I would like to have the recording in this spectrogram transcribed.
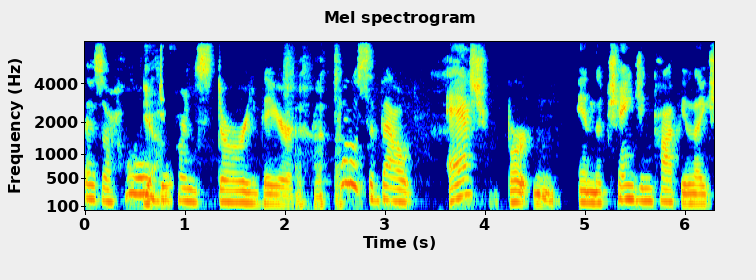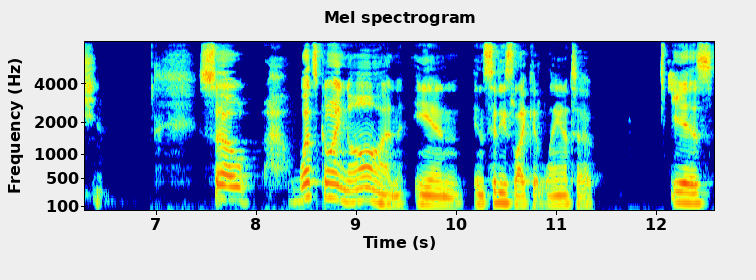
there's a whole yeah. different story there. Tell us about Ashburton and the changing population? So, what's going on in in cities like Atlanta is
